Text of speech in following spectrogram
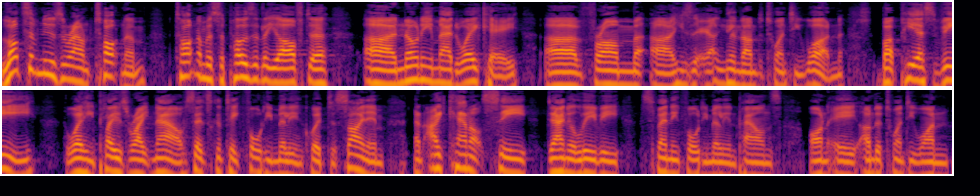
lots of news around Tottenham. Tottenham is supposedly after uh, Noni Madueke uh, from uh, he's England under 21, but PSV where he plays right now, said it's going to take 40 million quid to sign him, and I cannot see Daniel Levy spending 40 million pounds on a under 21,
